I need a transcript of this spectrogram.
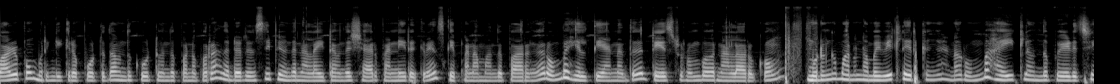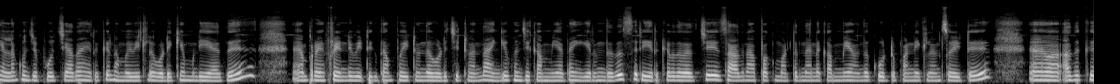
வழப்பும் முருங்கைக்கீரை போட்டு தான் வந்து கூட்டு வந்து பண்ண போகிறேன் அதோட ரெசிபி வந்து நான் லைட்டாக வந்து ஷேர் பண்ணியிருக்கிறேன் ஸ்கிப் பண்ணாமல் வந்து பாருங்கள் ரொம்ப ஹெல்த்தியானது டேஸ்ட் ரொம்ப நல்லாயிருக்கும். முருங்கை மரம் நம்ம வீட்டில் இருக்குங்க. ஆனால் ரொம்ப ஹைட்டில் வந்து போயிடுச்சு. எல்லாம் கொஞ்சம் பூச்சியாக தான் இருக்குது நம்ம வீட்டில் உடைக்க முடியாது. அப்புறம் என் ஃப்ரெண்டு வீட்டுக்கு தான் போயிட்டு வந்து உடைச்சிட்டு வந்து அங்கேயும் கொஞ்சம் கம்மியாக தான் இருந்தது. சரி இருக்கிறத வச்சு சாதனா பக்கம் மட்டும்தானே கம்மியாக வந்து கூட்டு பண்ணிக்கலாம்னு சொல்லிட்டு அதுக்கு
